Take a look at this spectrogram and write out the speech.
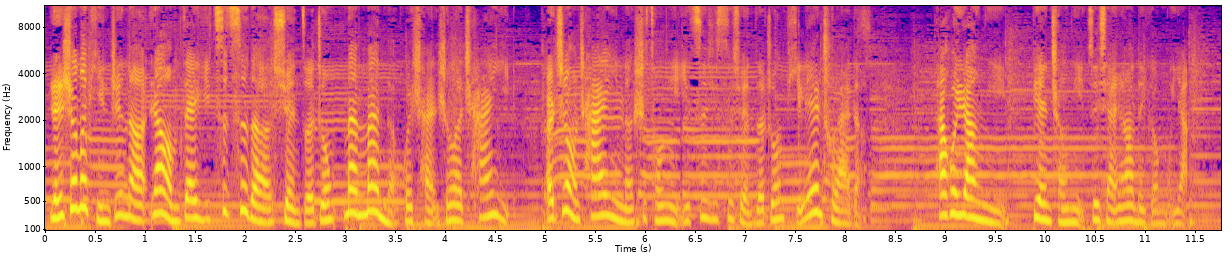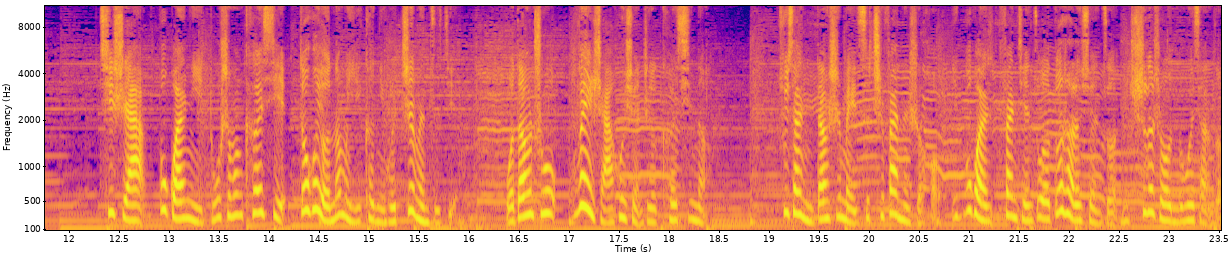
人生的品质呢，让我们在一次次的选择中，慢慢的会产生了差异，而这种差异呢，是从你一次一次选择中提炼出来的，它会让你变成你最想要的一个模样。其实啊，不管你读什么科系，都会有那么一刻你会质问自己：我当初为啥会选这个科系呢？就像你当时每次吃饭的时候，你不管饭前做了多少的选择，你吃的时候你都会想着：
